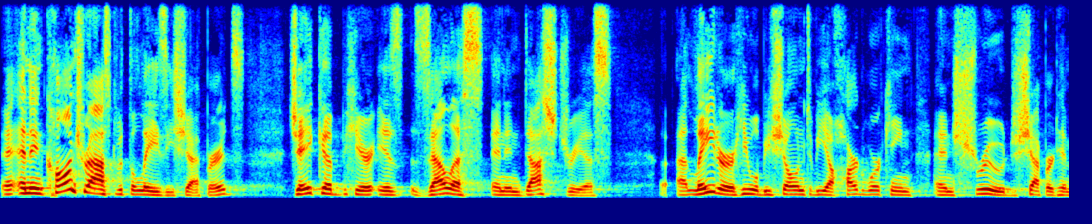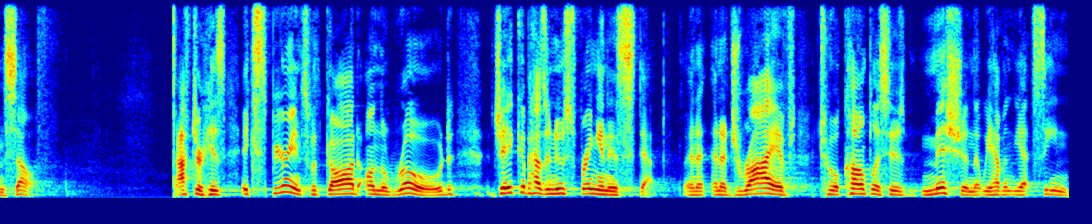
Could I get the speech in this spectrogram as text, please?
And in contrast with the lazy shepherds, Jacob here is zealous and industrious. Uh, later, he will be shown to be a hardworking and shrewd shepherd himself. After his experience with God on the road, Jacob has a new spring in his step. and a, and a drive to accomplish his mission that we haven't yet seen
